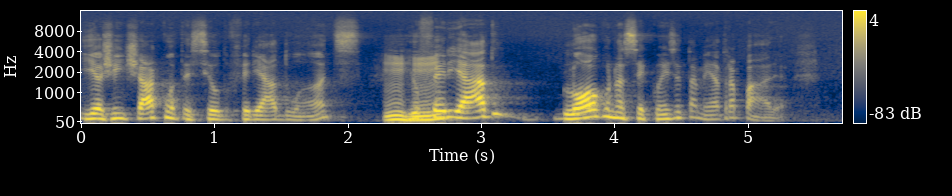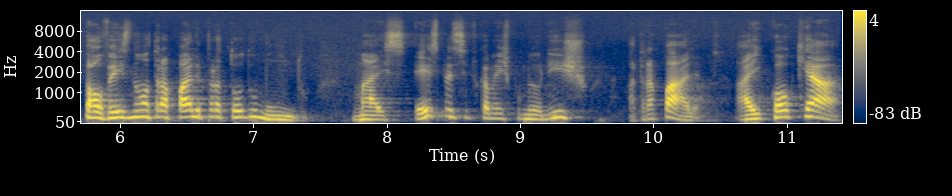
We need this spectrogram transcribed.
e a gente já aconteceu do feriado antes, e o Uhum. feriado logo na sequência também atrapalha. Talvez não atrapalhe para todo mundo, mas especificamente para o meu nicho, atrapalha. Aí qual que é a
